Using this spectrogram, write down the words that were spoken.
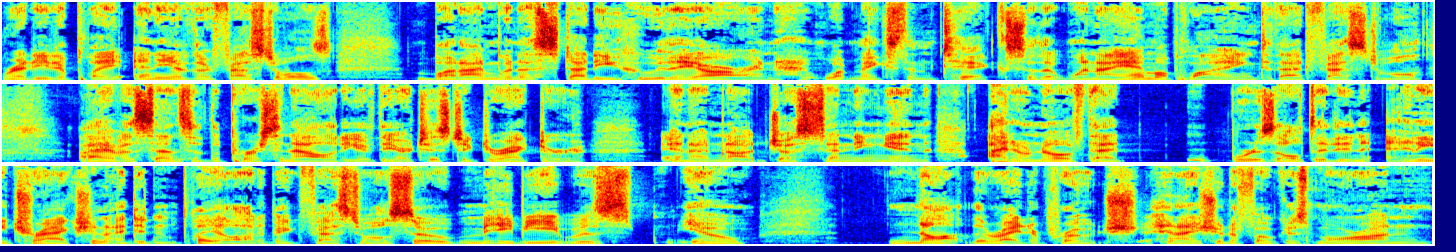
ready to play any of their festivals, but I'm going to study who they are and what makes them tick, so that when I am applying to that festival, I have a sense of the personality of the artistic director, and I'm not just sending in. I don't know if that resulted in any traction. I didn't play a lot of big festivals, so maybe it was, you know, not the right approach, and I should have focused more on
